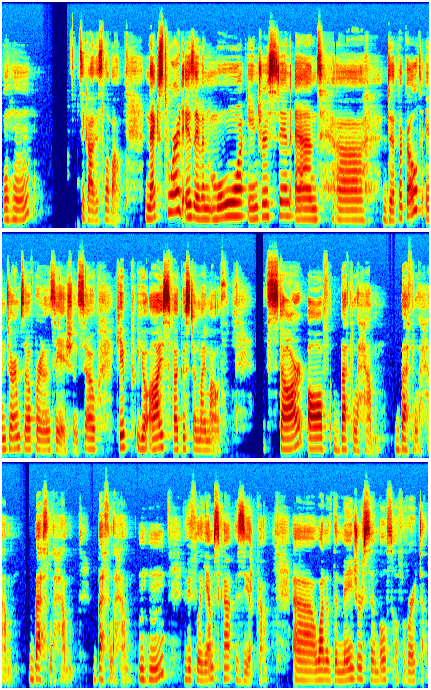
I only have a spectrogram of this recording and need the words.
Угу. Цікаві слова. Next word is even more interesting and uh, difficult in terms of pronunciation. So keep your eyes focused on my mouth. Star of Bethlehem, Bethlehem, Bethlehem, Bethlehem. Mm-hmm. Віфлеємська зірка. Uh, one of the major symbols of Vertep.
